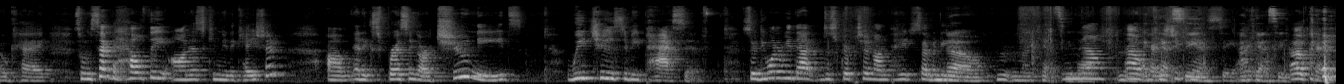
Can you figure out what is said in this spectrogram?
Okay, so instead of healthy, honest communication um, and expressing our true needs, we choose to be passive. So, do you want to read that description on page seventy? No, Mm-mm, I can't see No. that. Mm, Okay, I can't she see. can't see. I, can't know. see. Okay,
